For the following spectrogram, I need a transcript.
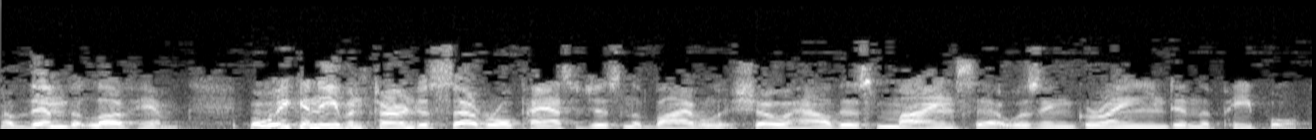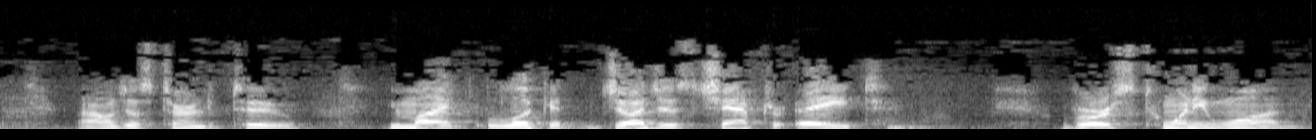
of them that love Him. But we can even turn to several passages in the Bible that show how this mindset was ingrained in the people. I'll just turn to two. You might look at Judges chapter 8, verse 21.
